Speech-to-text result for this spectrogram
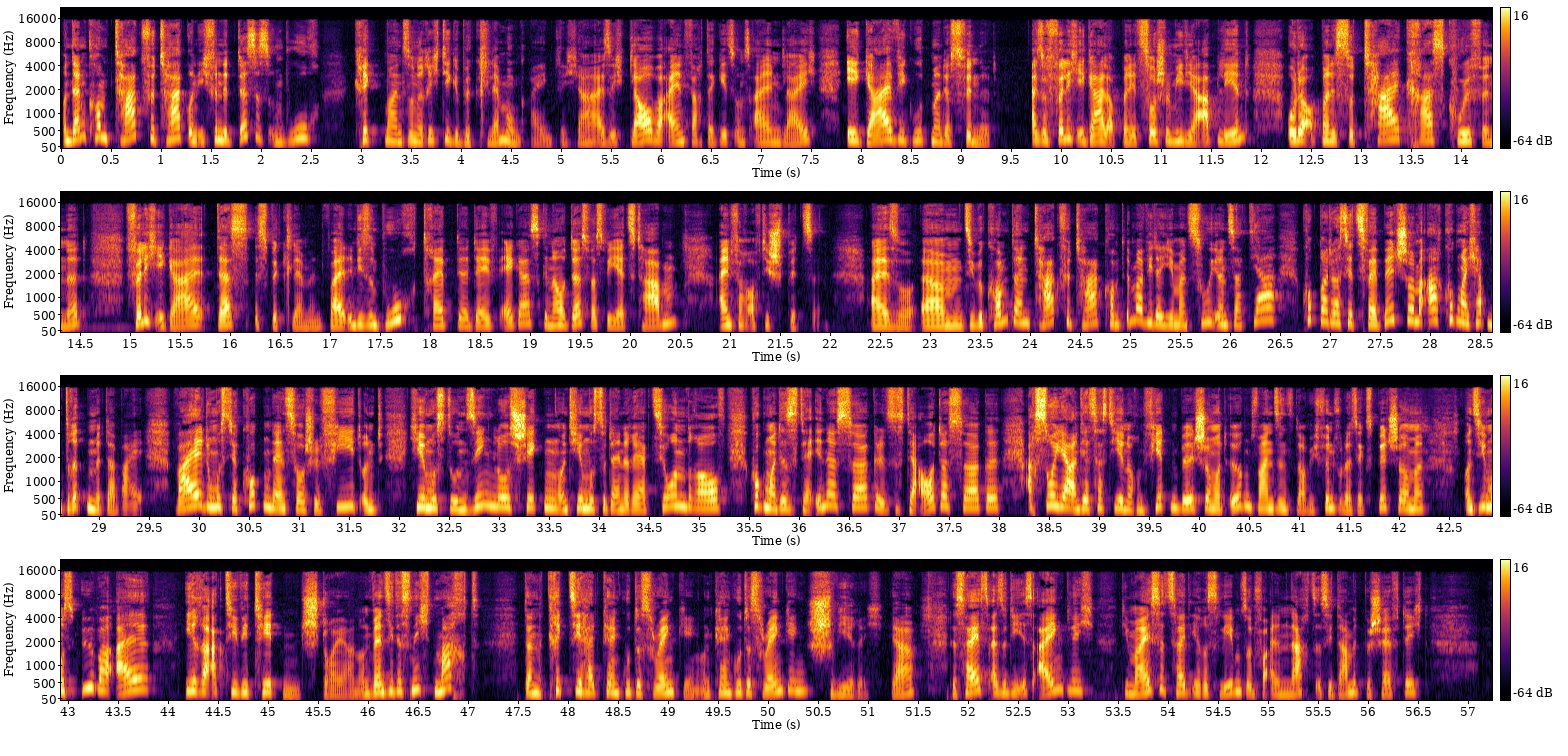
Und dann kommt Tag für Tag, und ich finde, das ist im Buch kriegt man so eine richtige Beklemmung eigentlich, ja. Also ich glaube einfach, da geht's uns allen gleich, egal wie gut man das findet. Also völlig egal, ob man jetzt Social Media ablehnt oder ob man es total krass cool findet. Völlig egal, das ist beklemmend, weil in diesem Buch treibt der Dave Eggers genau das, was wir jetzt haben, einfach auf die Spitze. Also, ähm, sie bekommt dann Tag für Tag, kommt immer wieder jemand zu ihr und sagt, ja, guck mal, du hast jetzt zwei Bildschirme, ach, guck mal, ich habe einen dritten mit dabei, weil du musst ja gucken, dein Social Feed und hier musst du ein Sing losschicken und hier musst du deine Reaktionen drauf. Guck mal, das ist der Inner Circle, das ist der Outer Circle. Ach so, ja, und jetzt hast du hier noch ein vierten Bildschirm und irgendwann sind es, glaube ich, fünf oder sechs Bildschirme. Und sie muss überall ihre Aktivitäten steuern. Und wenn sie das nicht macht, dann kriegt sie halt kein gutes Ranking. Und kein gutes Ranking, schwierig, ja. Das heißt also, die ist eigentlich die meiste Zeit ihres Lebens und vor allem nachts ist sie damit beschäftigt,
